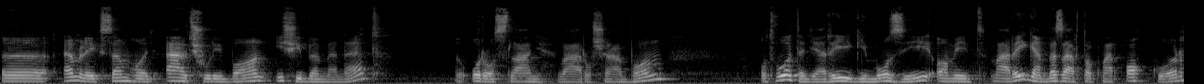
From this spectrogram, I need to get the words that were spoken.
Ö, emlékszem, hogy Álcsuliban, Isibe menet, oroszlány városában, ott volt egy ilyen régi mozi, amit már régen bezártak már akkor,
